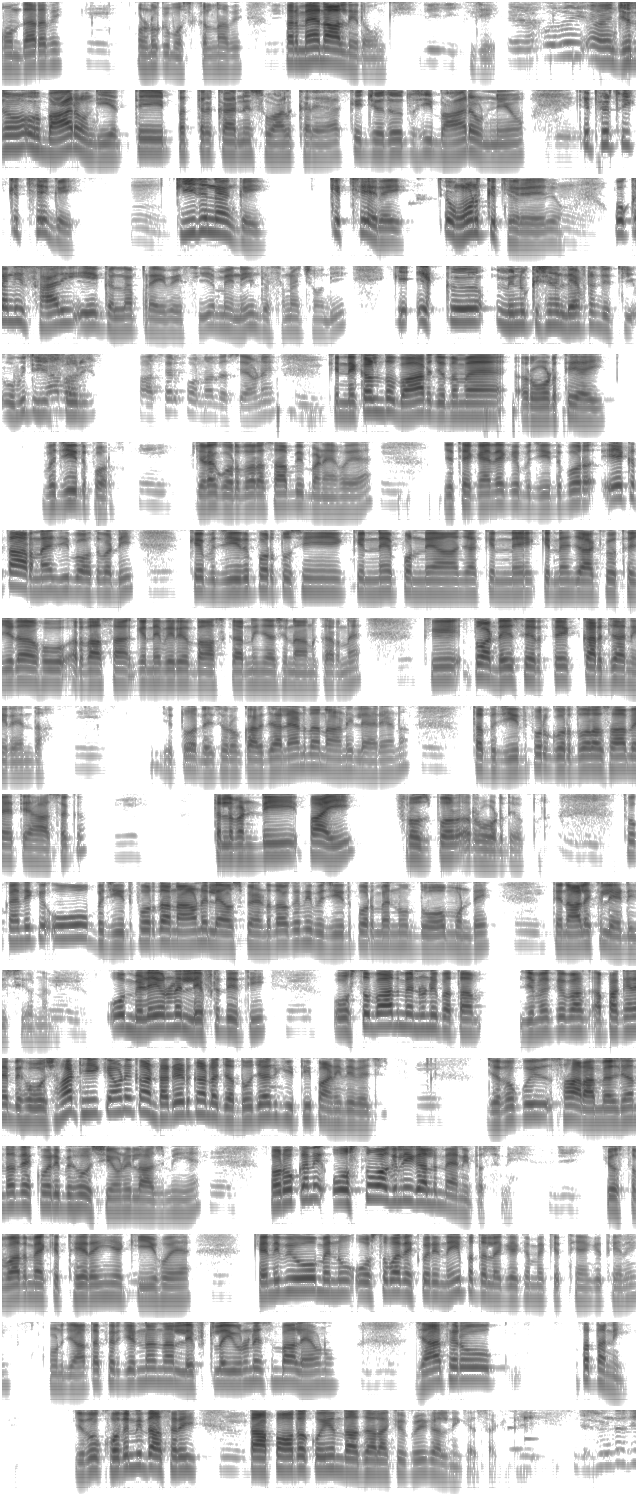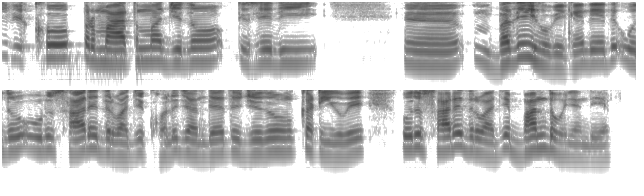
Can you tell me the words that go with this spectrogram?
ਹੁੰਦਾ ਰਵੇ। ਉਹਨੂੰ ਕੋਈ ਮੁਸ਼ਕਲ ਨਾ ਆਵੇ। ਪਰ ਮੈਂ ਨਾਲ ਨਹੀਂ ਰਹੂੰਗੀ। ਜੀ ਉਹਨੂੰ ਜਦੋਂ ਉਹ ਬਾਹਰ ਆਉਂਦੀ ਹੈ ਤੇ ਪੱਤਰਕਾਰ ਨੇ ਸਵਾਲ ਕਰਿਆ ਕਿ ਜਦੋਂ ਤੁਸੀਂ ਬਾਹਰ ਆਉਂਦੇ ਹੋ ਤੇ ਫਿਰ ਤੁਸੀਂ ਕਿੱਥੇ ਗਏ? ਕਿਹਦੇ ਨਾਲ ਗਏ ਕਿੱਥੇ ਰਹੇ? ਤੇ ਹੁਣ ਕਿੱਥੇ ਰਹਿ ਰਹੇ ਹੋ? ਉਹ ਕਹਿੰਦੀ ਸਾਰੀ ਇਹ ਗੱਲਾਂ ਪ੍ਰਾਈਵੇਸੀ ਹੈ ਮੈਂ ਨਹੀਂ ਦੱਸਣਾ ਚਾਹੁੰਦੀ ਕਿ ਇੱਕ ਮੈਨੂੰ ਕਿਸੇ ਨੇ ਲੈਫਟ ਦਿੱਤੀ ਉਹ ਵੀ ਤੁਸੀਂ ਸਟੋਰੀ ਹਾਂ ਸਿਰਫ ਉਹਨਾਂ ਦੱਸਿਆ ਉਹਨੇ ਕਿ ਨਿਕਲਣ ਤੋਂ ਬਾਅਦ ਜਦੋਂ ਮੈਂ ਰੋਡ ਤੇ ਆਈ ਵਜੀਦਪੁਰ ਜਿਹੜਾ ਗੁਰਦੁਆਰਾ ਸਾਹਿਬ ਵੀ ਬਣਿਆ ਹੋਇਆ ਹੈ, ਜਿੱਥੇ ਕਹਿੰਦੇ ਕਿ ਵਜੀਦਪੁਰ ਇਹ ਇੱਕ ਧਾਰਨਾ ਹੈ ਜੀ ਬਹੁਤ ਵੱਡੀ ਕਿ ਵਜੀਦਪੁਰ ਤੁਸੀਂ ਕਿੰਨੇ ਪੁੰਨਿਆ ਜਾਂ ਕਿੰਨੇ ਕਿੰਨੇ ਜਾ ਕੇ ਉੱਥੇ ਜਿਹੜਾ ਉਹ ਅਰਦਾਸਾਂ ਕਿੰਨੇ ਵੇਰੇ ਅਰਦਾਸ ਕਰਨੀ ਜਾਂ ਇਸ਼ਨਾਨ ਕਰਨਾ ਕਿ ਤੁਹਾਡੇ ਸਿਰ ਤੇ ਕਰਜ਼ਾ ਨਹੀਂ ਰਹਿੰਦਾ। ਜੇ ਤੁਹਾਡੇ ਸਿਰੋਂ ਕਰਜ਼ਾ ਲੈਣ ਦਾ ਨਾਂ ਨਹੀਂ ਲੈ ਰਿਹਾ ਨਾ ਤਾਂ ਵਜੀਦਪੁਰ ਗੁਰਦੁਆਰਾ ਸਾਹਿਬ ਹੈ ਇਤਿਹਾਸਕ ਤਲਵੰਡੀ ਭਾਈ ਫਿਰੋਜ਼ਪੁਰ ਰੋਡ ਦੇ ਉੱਪਰ। ਤੋਂ ਕਹਿੰਦੇ ਕਿ ਉਹ ਵਜੀਦਪੁਰ ਦਾ ਨਾਮ ਉਹਨੇ ਲਿਆ ਉਸ ਪਿੰਡ ਦਾ ਉਹ ਕਹਿੰਦੀ ਵਜੀਦਪੁਰ ਮੈਨੂੰ ਦੋ ਮੁੰਡੇ ਤੇ ਨਾਲ ਇੱਕ ਲੇਡੀ ਸੀ ਉਹਨਾਂ ਦੀ। ਉਹ ਮਿਲੇ ਉਹਨਾਂ ਨੇ ਲਿਫਟ ਦਿੱਤੀ। ਉਸ ਤੋਂ ਬਾਅਦ ਮੈਨੂੰ ਨਹੀਂ ਪਤਾ ਜਿਵੇਂ ਕਿ ਆਪਾਂ ਕਹਿੰਦੇ ਬੇਹੋਸ਼ ਹਾਂ ਠੀਕ ਹੈ ਉਹਨੇ ਘੰਟਾ ਡੇਢ ਘੰਟਾ ਜਦੋਜਹਿਦ ਕੀਤੀ ਪਾਣੀ ਦੇ ਵਿੱਚ। ਜਦੋਂ ਕੋਈ ਸਹਾਰਾ ਮਿਲ ਜਾਂਦਾ ਤਾਂ ਇੱਕ ਵਾਰੀ ਬੇਹੋਸ਼ੀ ਆਉਣੀ ਲਾਜ਼ਮੀ ਹੈ। ਪਰ ਉਹ ਕਹਿੰਦੇ ਉਸ ਤੋਂ ਅਗਲੀ ਗੱਲ ਮੈਂ ਨਹੀਂ ਦੱਸਣੀ ਕਿ ਉਸ ਤੋਂ ਬਾਅਦ ਮੈਂ ਕਿੱਥੇ ਰਹੀ ਹਾਂ ਕੀ ਹੋਇਆ। ਕਹਿੰਦੀ ਵੀ ਉਹ ਮੈਨੂੰ ਉਸ ਤੋਂ ਬਾਅਦ ਇੱਕ ਵਾਰੀ ਨਹੀਂ ਪਤਾ ਲੱਗਿਆ ਕਿ ਮੈਂ ਕਿੱਥੇ ਆ ਕਿੱਥੇ ਨਹੀਂ। ਹੁਣ ਜਾਂ ਤਾਂ ਫਿਰ ਜਿਹਨਾਂ ਨਾਲ ਲਿਫਟ ਲਈ ਉਹਨਾਂ ਨੇ ਸੰਭਾਲਿਆ ਉਹਨੂੰ। ਜਾਂ ਫਿਰ ਉਹ ਪਤਾ ਨਹੀਂ ਜਦੋਂ ਖੁਦ ਨਹੀਂ ਦੱਸ ਰਹੀ ਤਾਂ ਆਪਾਂ ਉਹਦਾ ਕੋਈ ਅੰਦਾਜ਼ਾ ਲਾ ਕੇ ਕੋਈ ਗੱਲ ਨਹੀਂ ਕਹਿ ਸਕਦੇ। ਜਸਵਿੰਦਰ ਜੀ ਵੇਖੋ ਪ੍ਰਮਾਤਮਾ ਜਦੋਂ ਕਿਸੇ ਦੀ ਵਧੀ ਹੋਵੇ ਕਹਿੰਦੇ ਤੇ ਉਦੋਂ ਉਹਨੂੰ ਸਾਰੇ ਦਰਵਾਜ਼ੇ ਖੁੱਲ ਜਾਂਦੇ ਆ ਤੇ ਜਦੋਂ ਘਟੀ ਹੋਵੇ ਉਦੋਂ ਸਾਰੇ ਦਰਵਾਜ਼ੇ ਬੰਦ ਹੋ ਜਾਂਦੇ ਆ।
